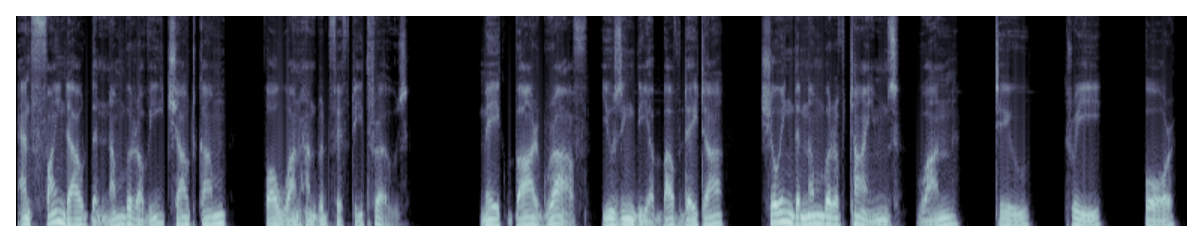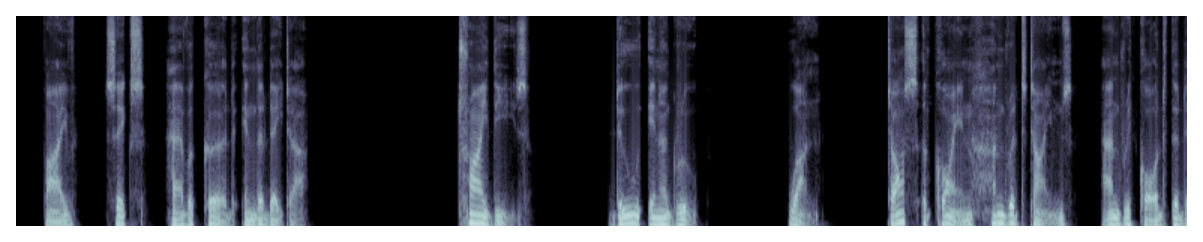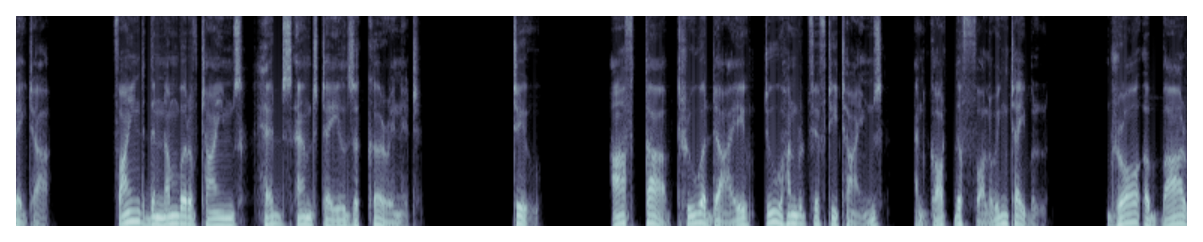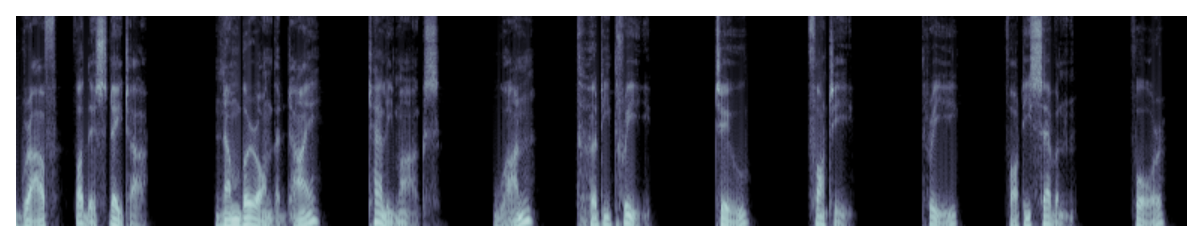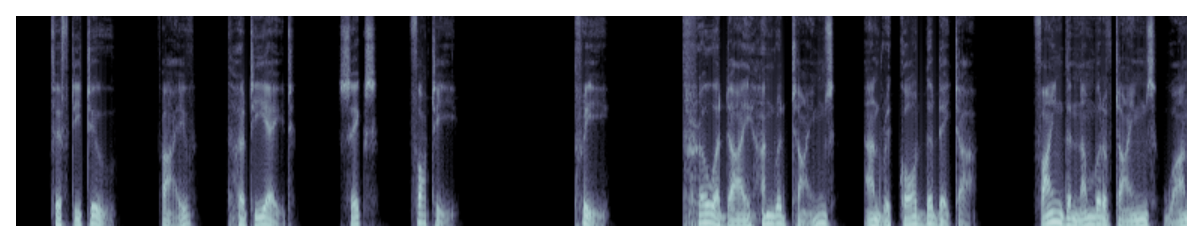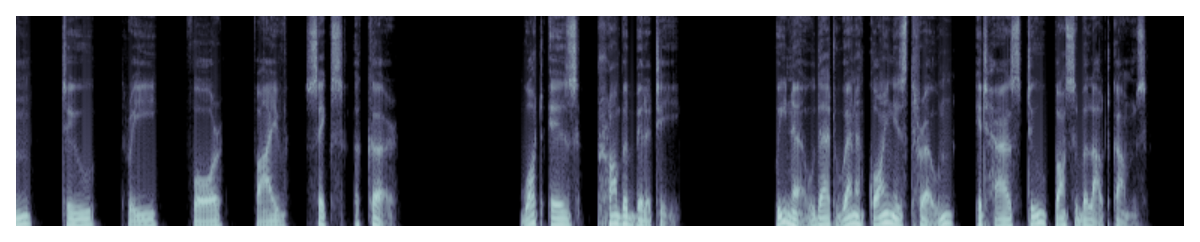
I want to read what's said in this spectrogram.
and find out the number of each outcome for 150 throws. Make bar graph using the above data showing the number of times 1, 2, 3, 4, 5, 6 have occurred in the data. Try these. Do in a group. 1. Toss a coin 100 times and record the data. Find the number of times heads and tails occur in it. 2. Aftab threw a die 250 times and got the following table. Draw a bar graph for this data. Number on the die, tally marks 1, 33, 2, 40, 3, 47, 4, 52, 5, 38, 6, 40. 3. Throw a die 100 times and record the data. Find the number of times 1, 2, 3, 4, 5, 6 occur. What is probability? We know that when a coin is thrown, it has two possible outcomes,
